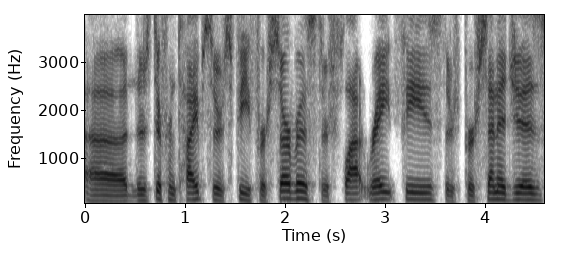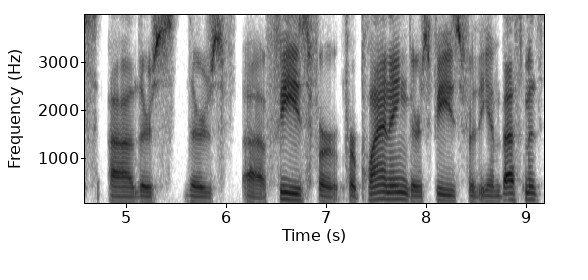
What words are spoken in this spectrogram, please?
uh, there's different types there's fee for service there's flat rate fees there's percentages uh, there's there's uh, fees for for planning there's fees for the investments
